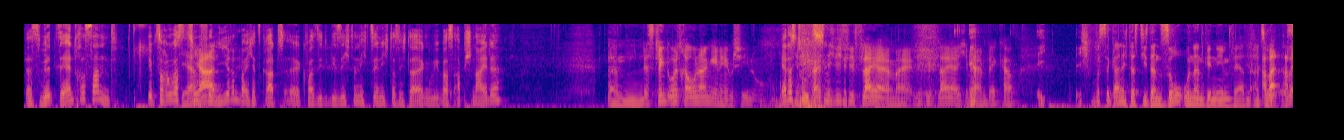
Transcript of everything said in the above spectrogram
Das wird sehr interessant. Gibt es noch irgendwas ja. zu verlieren, weil ich jetzt gerade äh, quasi die Gesichter nicht sehe, nicht, dass ich da irgendwie was abschneide? Ähm, das klingt ultra unangenehm, Chino. Ja, das tut's. Ich weiß nicht, wie viel Flyer, mein, wie viel Flyer ich in ja. meinem Deck habe. Ich, ich, wusste gar nicht, dass die dann so unangenehm werden. Also aber, aber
